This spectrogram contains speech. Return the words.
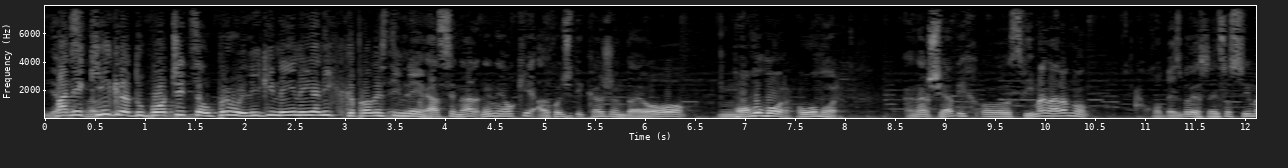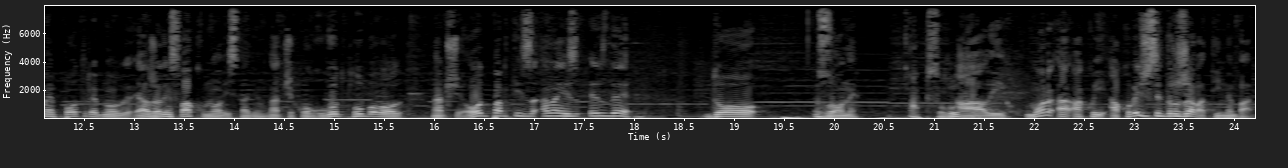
Jasno... Ma nek igra Dubočica u prvoj ligi, ne, ne, ja nikakav problem s tim ne, ne, nema. Ja se na, ne, ne, okej, okay, ali hoću ti kažem da je ovo... Mm, ovo mora, ovo mora. Znaš, ja bih o, svima naravno ako obezbede sredstva svima je potrebno, ja želim svakom novi stadion, znači koliko god klubova, znači od Partizana iz SD do zone. Apsolutno. Ali mora, ako, ako već se država time bavi,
